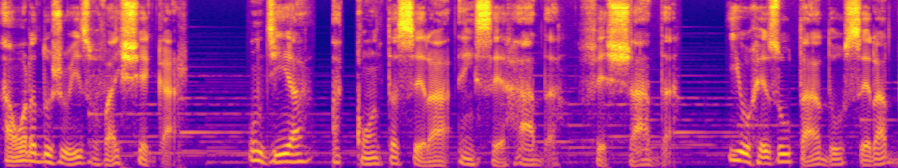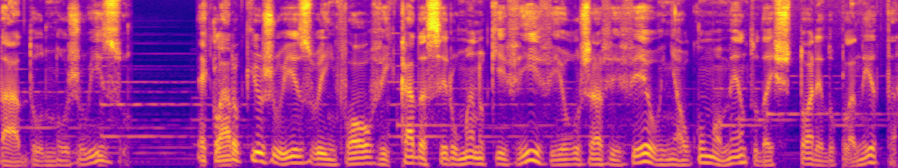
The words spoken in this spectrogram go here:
a hora do juízo vai chegar. Um dia a conta será encerrada, fechada, e o resultado será dado no juízo. É claro que o juízo envolve cada ser humano que vive ou já viveu em algum momento da história do planeta.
